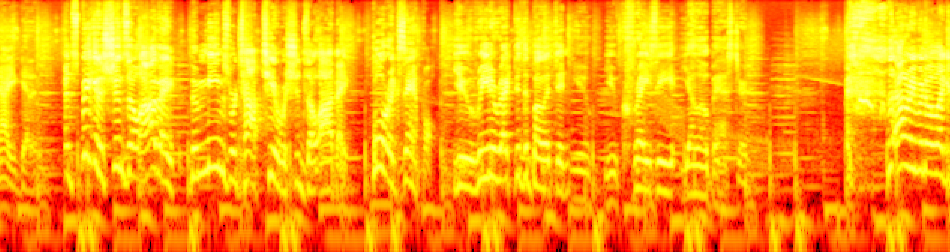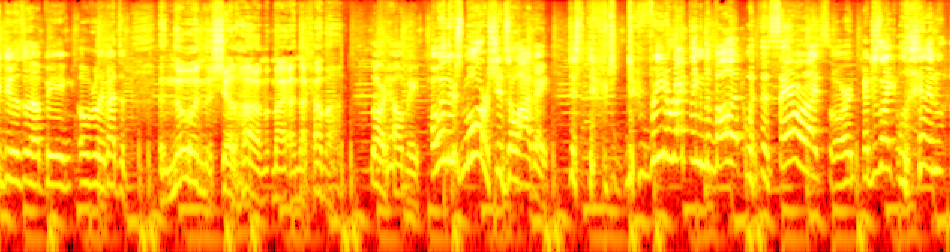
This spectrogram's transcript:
Now you get it. And speaking of Shinzo Abe, the memes were top tier with Shinzo Abe. For example, you redirected the bullet, didn't you? You crazy yellow bastard. I don't even know if I can do this without being overly offensive. And no one shall harm my nakama. Lord help me. Oh, and there's more Shinzo Abe. Just redirecting the bullet with the samurai sword and just like, and,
